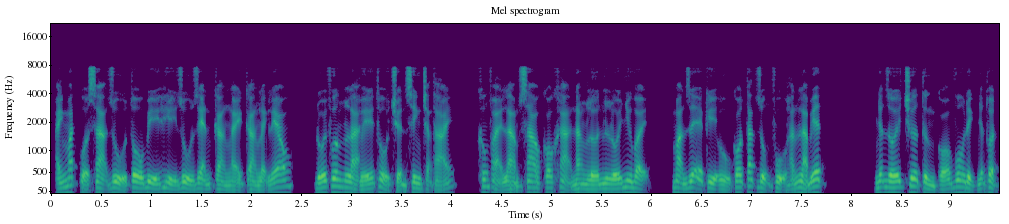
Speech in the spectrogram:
Ánh mắt của xạ dù tô bị hỉ dù rèn càng ngày càng lạnh lẽo, đối phương là huế thổ chuyển sinh trạng thái, không phải làm sao có khả năng lớn lối như vậy, mạn dễ kỳ ủ có tác dụng phụ hắn là biết nhẫn giới chưa từng có vô địch nhân thuật,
